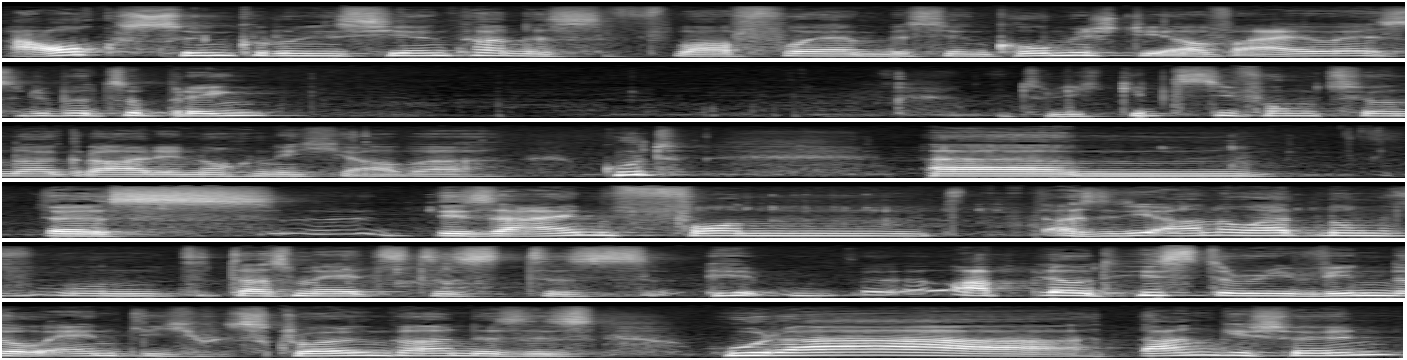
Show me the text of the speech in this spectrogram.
auch synchronisieren kann. Es war vorher ein bisschen komisch, die auf iOS rüberzubringen. Natürlich gibt es die Funktion da gerade noch nicht, aber gut. Ähm, das Design von, also die Anordnung und dass man jetzt das, das Upload History Window endlich scrollen kann, das ist Hurra! Dankeschön.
